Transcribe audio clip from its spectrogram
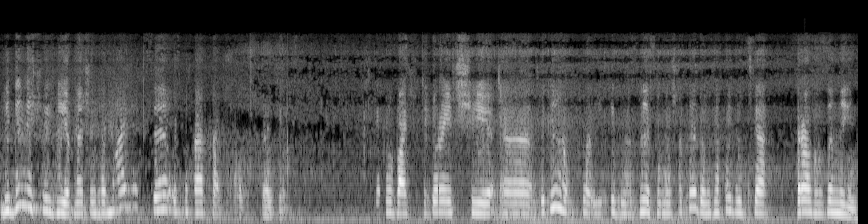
Єдине, що є в нашій громаді, це ось така хатка. Як ви бачите, до речі, е, будинок, який був знесений шахедом, знаходиться одразу за ним.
